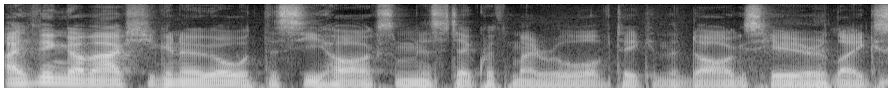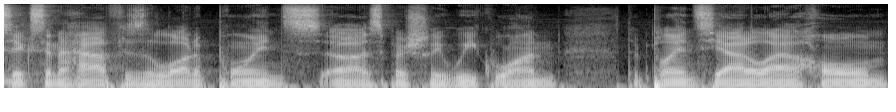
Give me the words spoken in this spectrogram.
I think I'm actually gonna go with the Seahawks. I'm gonna stick with my rule of taking the dogs here. Like six and a half is a lot of points, uh, especially week one. They're playing Seattle at home.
